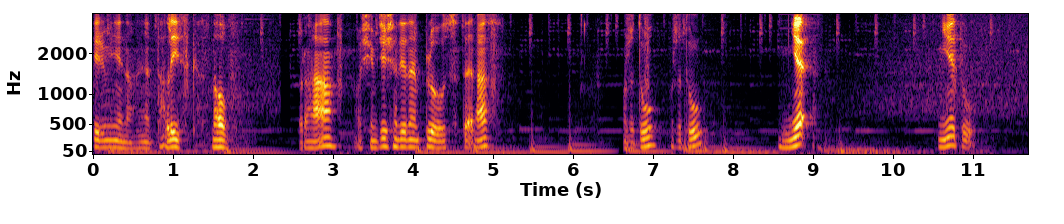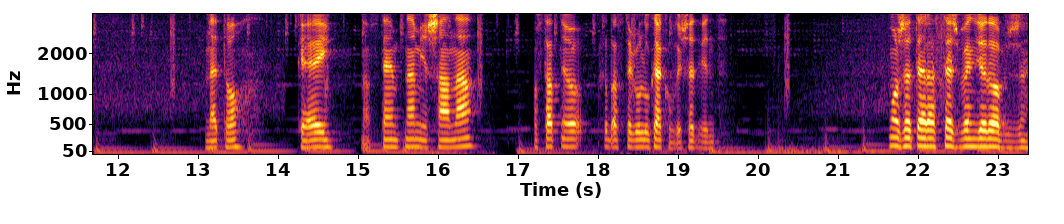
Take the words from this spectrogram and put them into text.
Firmino, nie, Taliska, znowu. Dobra, 81 plus teraz. Może tu? Może tu? Nie. Nie tu. Neto. Okej. Następna, mieszana. Ostatnio chyba z tego Lukaku wyszedł, więc... Może teraz też będzie dobrze.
